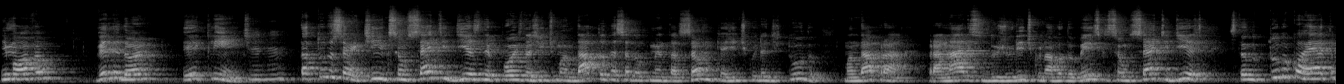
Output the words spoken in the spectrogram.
Imóvel, vendedor e cliente. Uhum. Tá tudo certinho, que são sete dias depois da gente mandar toda essa documentação, que a gente cuida de tudo, mandar para análise do jurídico na Rodobens, que são sete dias, estando tudo correto,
